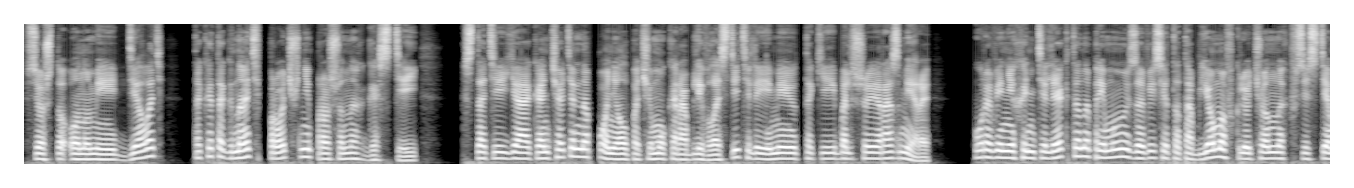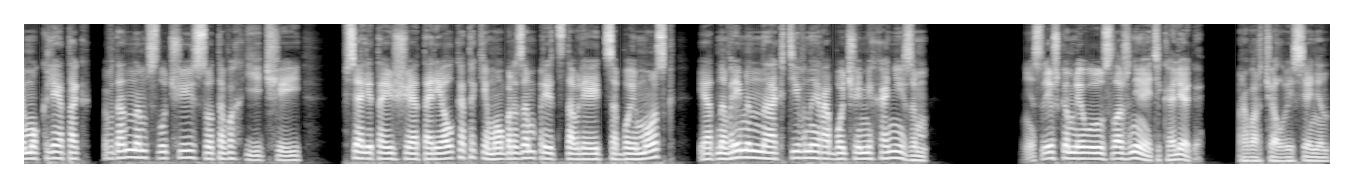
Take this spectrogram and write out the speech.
Все, что он умеет делать, так это гнать прочь непрошенных гостей. Кстати, я окончательно понял, почему корабли-властители имеют такие большие размеры. Уровень их интеллекта напрямую зависит от объема включенных в систему клеток, в данном случае сотовых ячей. Вся летающая тарелка таким образом представляет собой мозг и одновременно активный рабочий механизм. «Не слишком ли вы усложняете, коллега?» — проворчал Весенин.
